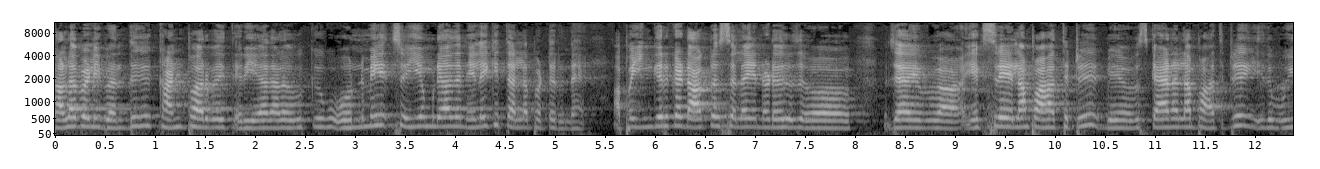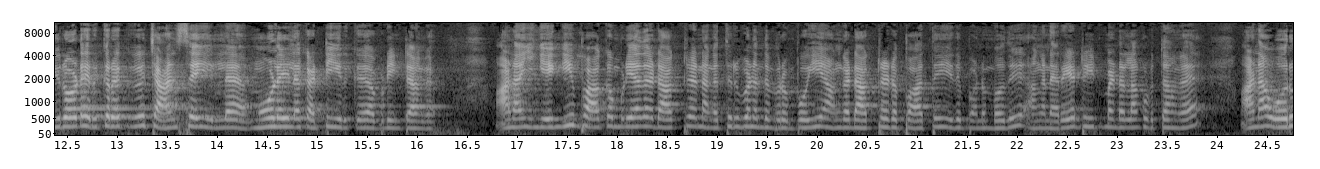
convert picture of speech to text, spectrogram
தலைவலி வந்து கண் பார்வை தெரியாத அளவுக்கு ஒன்றுமே செய்ய முடியாத நிலைக்கு தள்ளப்பட்டிருந்தேன். அப்போ இங்கே இருக்க டாக்டர்ஸ் எல்லாம் என்னோட எக்ஸ்ரே எல்லாம் பார்த்துட்டு ஸ்கேன் எல்லாம் பார்த்துட்டு இது உயிரோடு இருக்கிறதுக்கு சான்ஸே இல்லை மூளையில் கட்டி இருக்குது அப்படின்ட்டாங்க. ஆனால் இங்கே எங்கேயும் பார்க்க முடியாத டாக்டரை நாங்கள் திருவனந்தபுரம் போய் அங்கே டாக்டரை பார்த்து இது பண்ணும்போது அங்கே நிறைய ட்ரீட்மெண்ட் எல்லாம் கொடுத்தாங்க. ஆனால் ஒரு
